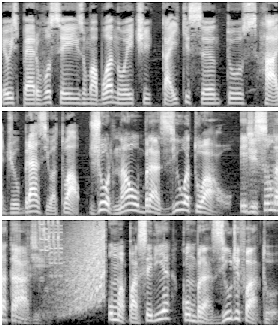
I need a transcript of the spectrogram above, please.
eu espero vocês. Uma boa noite. Kaique Santos, Rádio Brasil Atual. Jornal Brasil Atual, edição da tarde uma parceria com Brasil de Fato.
